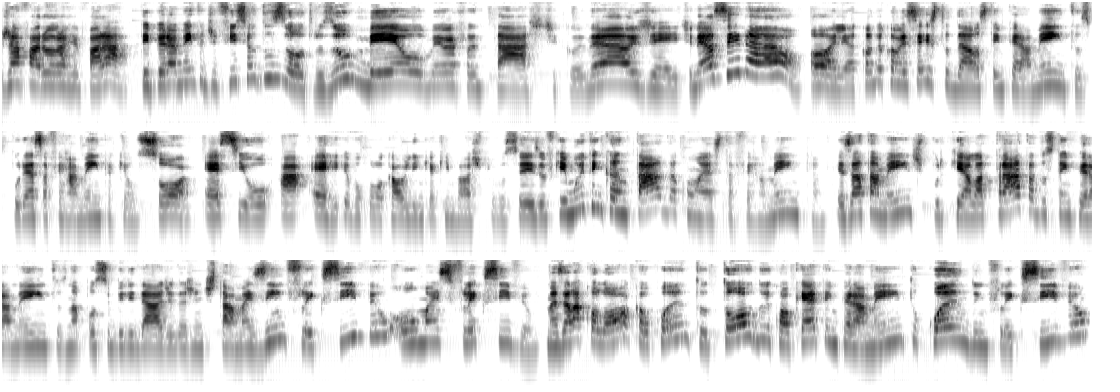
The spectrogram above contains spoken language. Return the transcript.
Já parou para reparar? Temperamento difícil é dos outros. O meu, o meu é fantástico. Não, gente, não é assim não. Olha, quando eu comecei a estudar os temperamentos por essa ferramenta que é o SOAR, S-O-A-R, que eu vou colocar o link aqui embaixo para vocês, eu fiquei muito encantada com esta ferramenta, exatamente porque ela trata dos temperamentos na possibilidade da gente estar mais inflexível ou mais flexível. Mas ela coloca o quanto todo e qualquer temperamento, quando inflexível,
